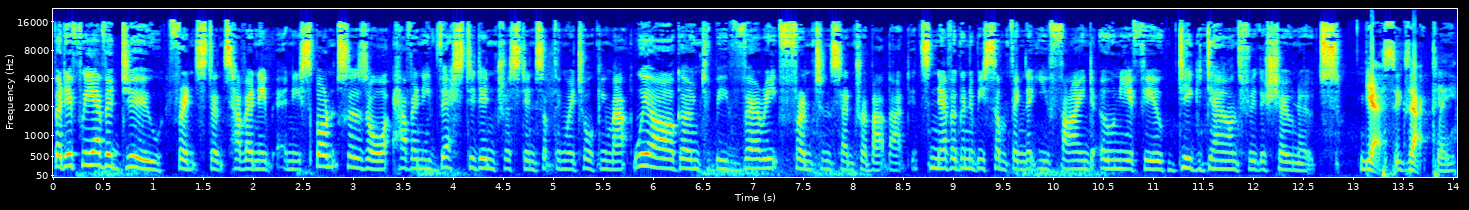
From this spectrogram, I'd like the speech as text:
But if we ever do, for instance, have any, any sponsors or have any vested interest in something we're talking about, we are going to be very front and center about that. It's never going to be something that you find only if you dig down through the show notes. Yes, exactly.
